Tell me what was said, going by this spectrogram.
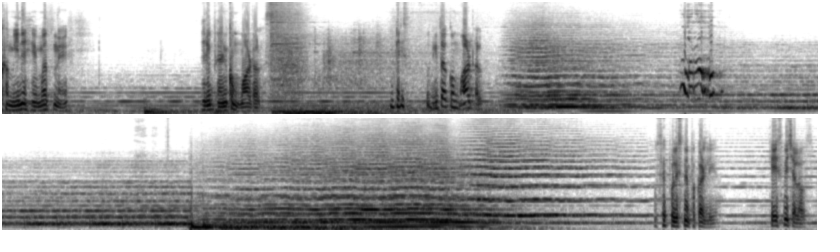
कमीने हेमंत ने मेरी बहन को मार डाला। मेरी सुनीता को मार डाला। उसे पुलिस ने पकड़ लिया। केस भी चला उसे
